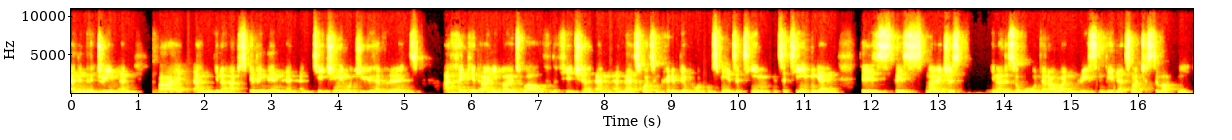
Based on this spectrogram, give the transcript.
and in the dream. And by, um, you know, upskilling them and, and teaching them what you have learned, I think it only bodes well for the future, and and that's what's incredibly important to me. It's a team. It's a team game. There's there's no just you know, this award that I won recently, that's not just about me.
